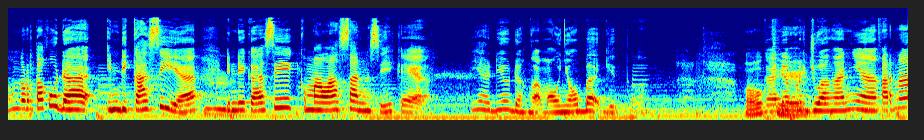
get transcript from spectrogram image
menurut aku udah indikasi ya, Hmm. indikasi kemalasan sih kayak ya dia udah nggak mau nyoba gitu Oke. nggak ada perjuangannya karena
